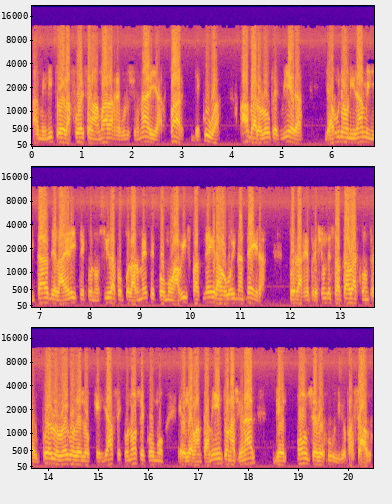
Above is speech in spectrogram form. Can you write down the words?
al ministro de las Fuerzas Armadas Revolucionarias, FARC, de Cuba, Álvaro López Miera, y a una unidad militar de la élite conocida popularmente como avispas negras o boinas negras, por la represión desatada contra el pueblo luego de lo que ya se conoce como el levantamiento nacional del 11 de julio pasado.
